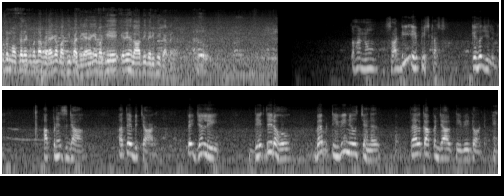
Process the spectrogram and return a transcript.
ਉਦੋਂ ਮੌਕੇ ਤੇ ਇੱਕ ਬੰਦਾ ਫੜਿਆ ਗਿਆ ਬਾਕੀ ਭੱਜ ਗਏ ਹੈਗੇ। ਬਾਕੀ ਇਹ- ਇਹਦੇ ਹਾਲਾਤ ਦੀ ਵੈਰੀਫਾਈ ਕਰ ਰਹੇ ਆ। ਤੁਹਾਨੂੰ ਸਾਡੀ ਇਹ ਪੇਸ਼ਕਸ਼ ਕਿਹੋ ਜਿਹੀ ਲੱਗੀ? ਆਪਣੇ ਸੁਝਾਅ ਅਤੇ ਵਿਚਾਰ ਭੇਜਣ ਲਈ ਦੇਖਦੇ ਰਹੋ। Web TV news channel Tehelka Punjab TV dot in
